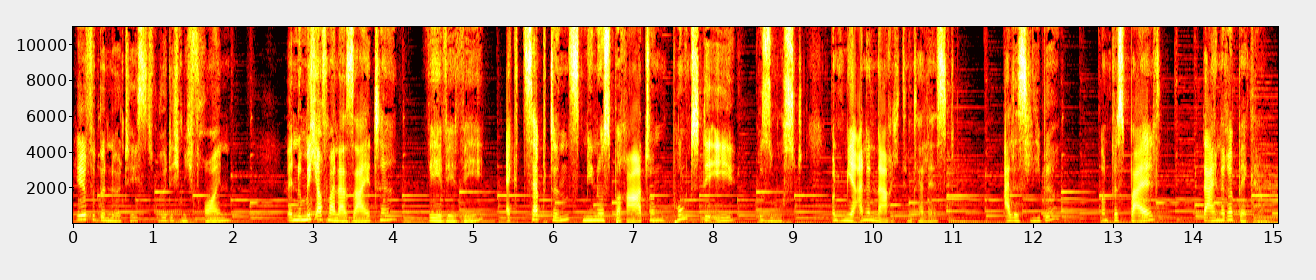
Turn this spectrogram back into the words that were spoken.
Hilfe benötigst, würde ich mich freuen, wenn du mich auf meiner Seite www.acceptance-beratung.de besuchst und mir eine Nachricht hinterlässt. Alles Liebe und bis bald, deine Rebecca.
